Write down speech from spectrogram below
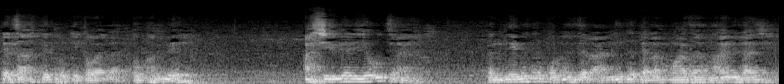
त्याचं अस्तित्व टिकवायला तो खंबीर अशी वेळ येऊच नाही पण देवेंद्र फडणवीस जर आणली तर त्याला माझा नाविलाज आहे.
